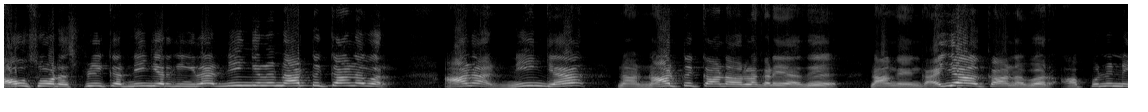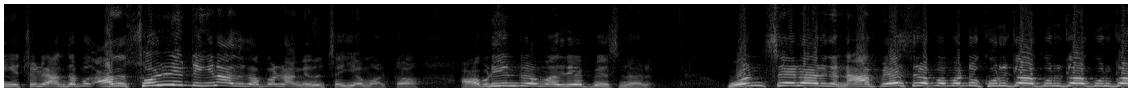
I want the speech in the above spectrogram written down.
ஹவுஸோட ஸ்பீக்கர் நீங்கள் இருக்கீங்களா? நீங்களும் நாட்டுக்கானவர். ஆனால் நீங்கள் நான் நாட்டுக்கானவர்லாம் கிடையாது. நாங்கள் எங்கள் ஐயாவுக்கானவர். அப்படின்னு நீங்கள் சொல்லி அந்த பக்கம் அதை சொல்லிட்டீங்கன்னா அதுக்கப்புறம் நாங்கள் எதுவும் செய்ய மாட்டோம். அப்படின்ற மாதிரியே பேசினார். ஒன் சைடாக இருங்க. நான் பேசுகிறப்ப மட்டும் குறுக்கா குறுக்கா குறுக்கா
